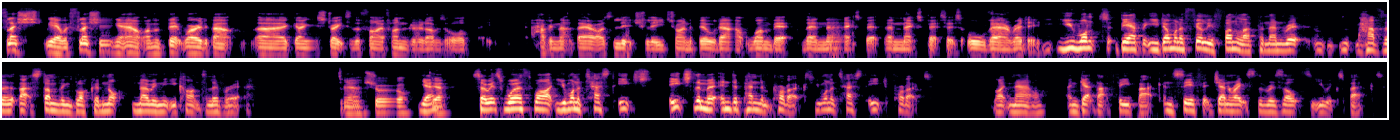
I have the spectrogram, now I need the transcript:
flesh, yeah, we're fleshing it out. I'm a bit worried about uh, going straight to the 500. I was, all having that there, I was literally trying to build out one bit, then the next bit, then the next bit, so it's all there ready. You want to, yeah, but you don't want to fill your funnel up and then have the, that stumbling block of not knowing that you can't deliver it. Yeah, sure. Yeah. yeah. So it's worthwhile. You want to test each each of them are independent products. You want to test each product like now and get that feedback and see if it generates the results that you expect.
